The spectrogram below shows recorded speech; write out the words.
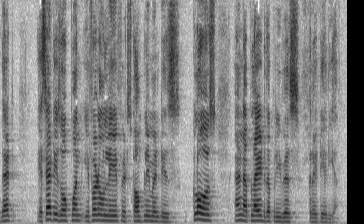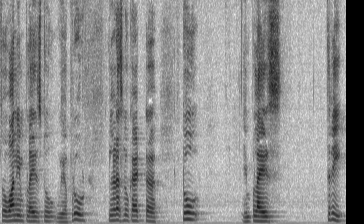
that a set is open if and only if its complement is closed and applied the previous criteria. So, 1 implies 2 we have proved. Let us look at uh, 2 implies 3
